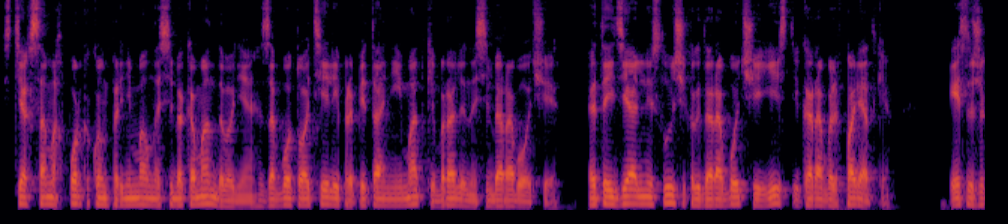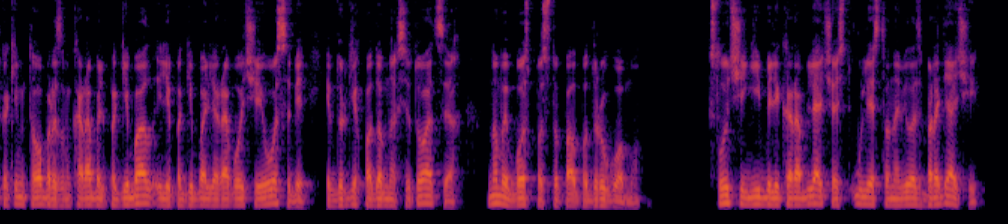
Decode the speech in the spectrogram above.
С тех самых пор, как он принимал на себя командование, заботу о теле и пропитании матки брали на себя рабочие. Это идеальный случай, когда рабочие есть и корабль в порядке – если же каким-то образом корабль погибал или погибали рабочие особи и в других подобных ситуациях, новый босс поступал по-другому. В случае гибели корабля часть улья становилась бродячей,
